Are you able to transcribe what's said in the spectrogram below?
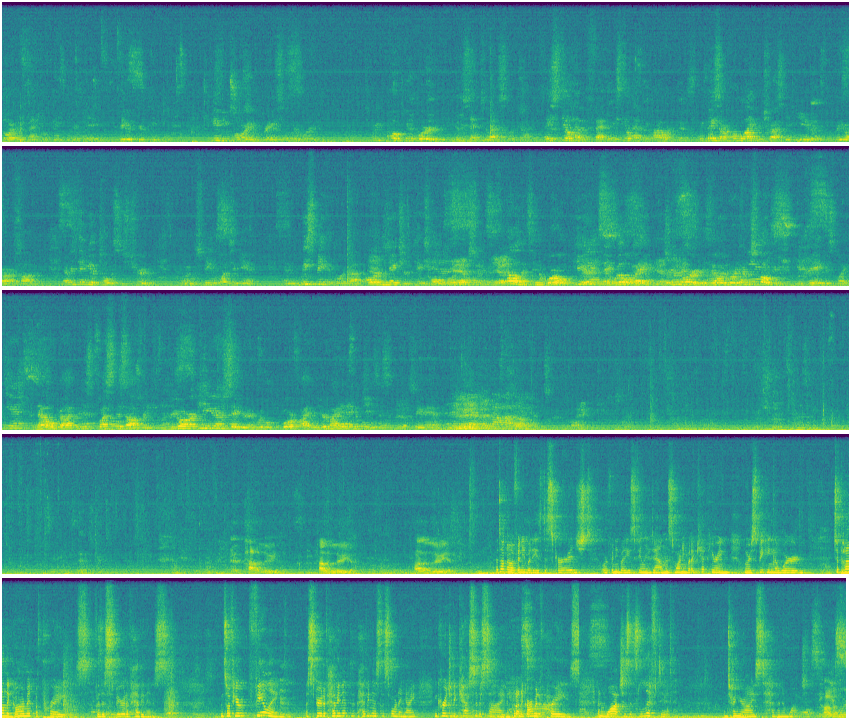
Lord, we're thankful to be here today, to be with your people. To give you glory and praise for your word. We quote your word that you have sent to us, Lord God. They still have effect. They still have power. We base our whole life and trust in you, for you are our Father. Everything you have told us is true, and we will speak it once again. And when we speak it, Lord God, all of nature takes hold, Lord God. Elements in the world hear, and they will obey. For your word is the only word ever spoken to create this place. And now, oh God, we just bless this offering. For you are our King and our Savior, and we will glorify it in your mighty name of Jesus. Amen. Hallelujah. Hallelujah. Hallelujah. I don't know if anybody is discouraged or if anybody's feeling down this morning, but I kept hearing when we were speaking the word to put on the garment of praise for the spirit of heaviness. And so if you're feeling a spirit of heaviness, heaviness this morning, I encourage you to cast it aside and put on a garment of praise and watch as it's lifted. And turn your eyes to heaven and watch and see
